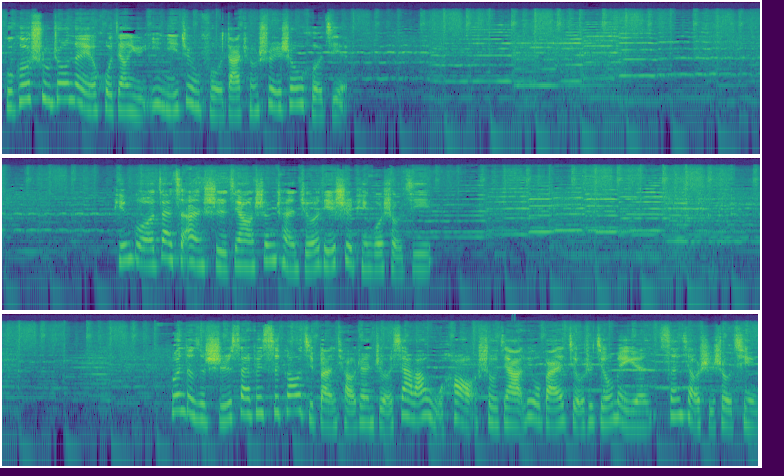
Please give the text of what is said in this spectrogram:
谷歌数周内或将与印尼政府达成税收和解。苹果再次暗示将要生产折叠式苹果手机。Windows 十赛菲斯高级版挑战者夏娃五号售价六百九十九美元，三小时售罄。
